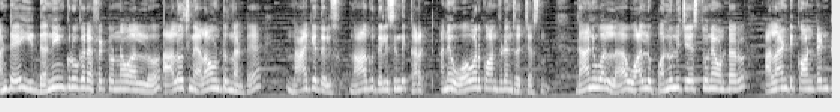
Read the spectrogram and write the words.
అంటే ఈ డన్నింగ్ క్రూగర్ ఎఫెక్ట్ ఉన్న వాళ్ళలో ఆలోచన ఎలా ఉంటుందంటే నాకే తెలుసు నాకు తెలిసింది కరెక్ట్ అనే ఓవర్ కాన్ఫిడెన్స్ వచ్చేస్తుంది. దానివల్ల వాళ్ళు పనులు చేస్తూనే ఉంటారు అలాంటి కాంటెంట్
